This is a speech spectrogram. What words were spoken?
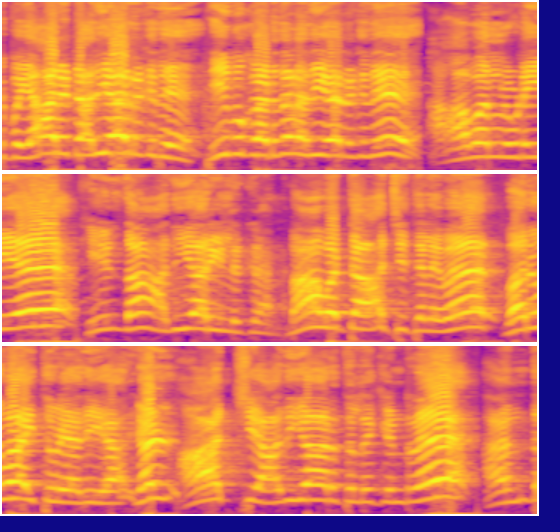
இப்ப யார்கிட்ட அதிகாரம் இருக்குது? திமுக தான் அதிகாரம் இருக்குது. அவர்களுடைய கீழ் தான் அதிகாரிகள் இருக்கிறாங்க. மாவட்ட ஆட்சித்தலைவர் வருவாய்த்துறை அதிகாரிகள் ஆட்சி அதிகாரத்தில் இருக்கின்ற அந்த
